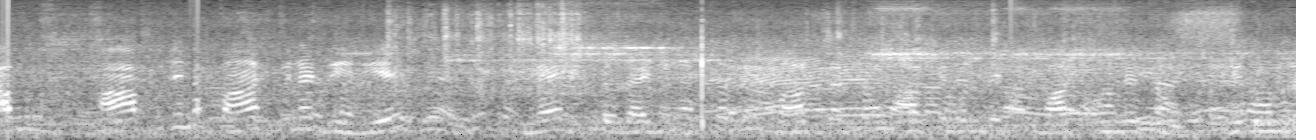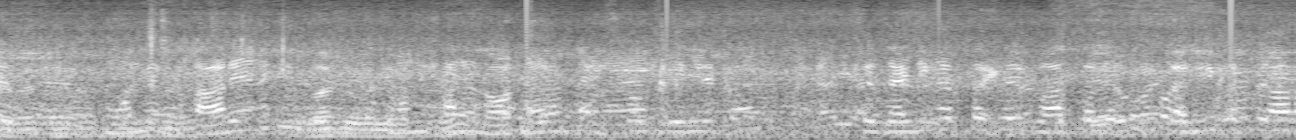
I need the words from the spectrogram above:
आप आप मुझे ना पाँच मिनट दीजिए। मैं प्रिजाइडिंग अफसर से बात करता हूँ आपके बंदे की बात सुन लेता हूँ। ये तो हम फ़ोन में बता रहे हैं ना कि खाना लौट गया था इसको देख लेता हूँ। प्रिजाइडिंग अफसर से बात कर लेता हूँ अगली बार काम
